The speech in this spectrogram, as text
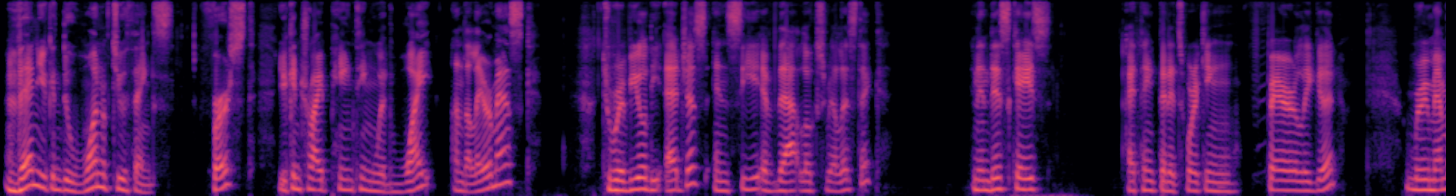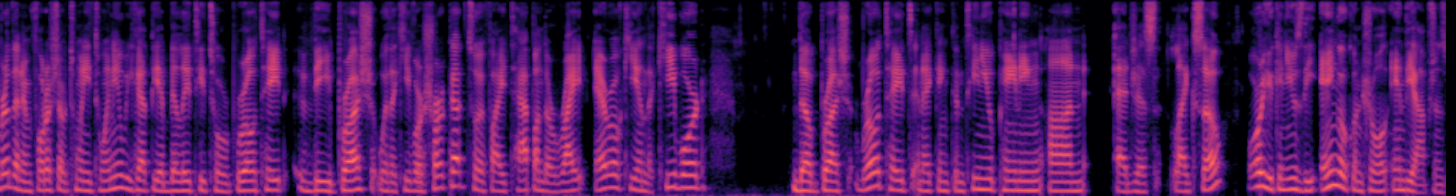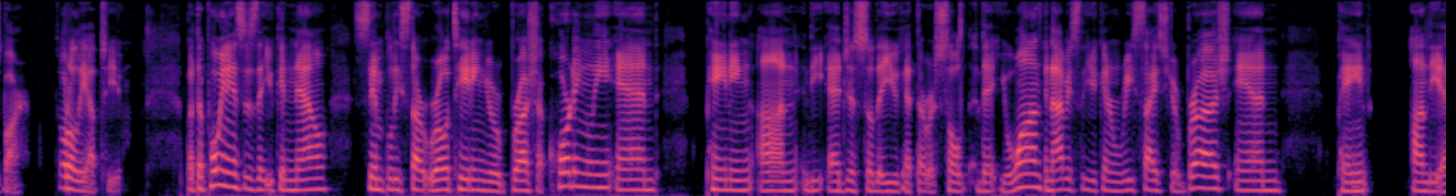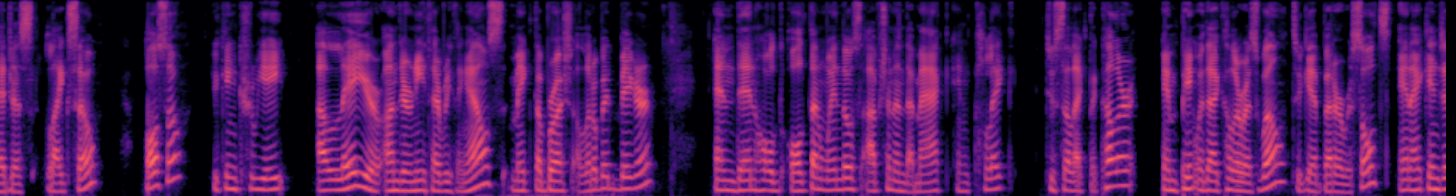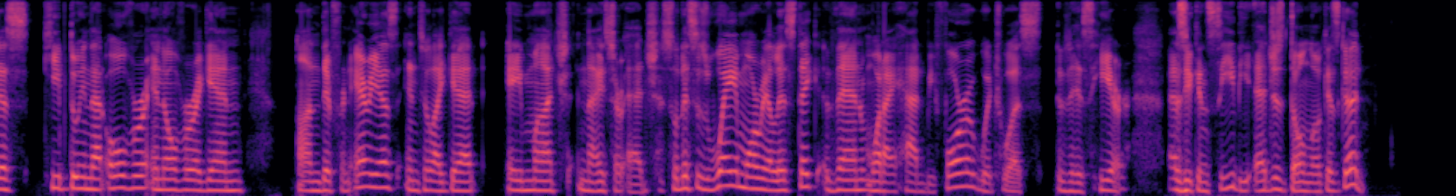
Then you can do one of two things. First, you can try painting with white on the layer mask, to reveal the edges and see if that looks realistic. And in this case, I think that it's working fairly good. Remember that in Photoshop 2020, we got the ability to rotate the brush with a keyboard shortcut. So if I tap on the right arrow key on the keyboard, the brush rotates and I can continue painting on edges like so. Or you can use the angle control in the options bar. Totally up to you. But the point is, is that you can now simply start rotating your brush accordingly and painting on the edges so that you get the result that you want. And obviously you can resize your brush and paint on the edges like so. Also, you can create a layer underneath everything else, make the brush a little bit bigger, and then hold Alt and Windows option on the Mac and click to select the color and paint with that color as well to get better results. And I can just keep doing that over and over again on different areas until I get a much nicer edge. So this is way more realistic than what I had before, which was this here. As you can see, the edges don't look as good.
